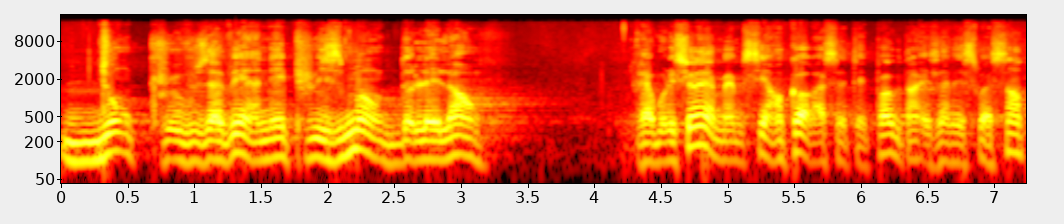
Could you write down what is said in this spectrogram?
Donc vous avez un épuisement de l'élan révolutionnaire, même si encore à cette époque, dans les années 60,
